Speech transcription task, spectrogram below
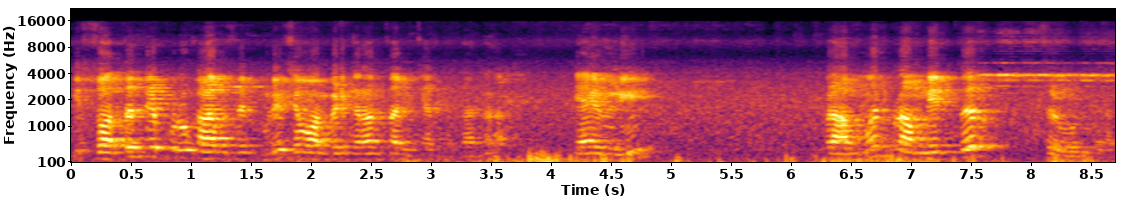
की स्वातंत्र्यपूर्व काळामध्ये पुढे जेव्हा आंबेडकरांचा विचार करताना त्यावेळी ब्राह्मण ब्राह्मणेतर चळवळ करा.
